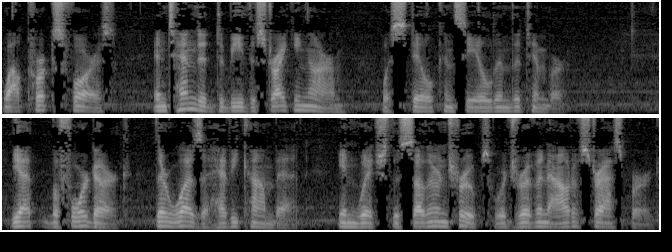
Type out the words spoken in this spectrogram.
while Crook's force, intended to be the striking arm, was still concealed in the timber. Yet, before dark, there was a heavy combat in which the Southern troops were driven out of Strasburg,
